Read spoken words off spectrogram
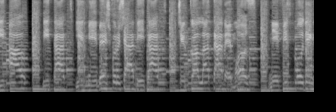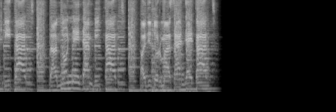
Bir al bir tat. 25 kuruşa bir tat. Çikolata ve muz. Nefis puding bir tat. Danone'den bir tat? Hadi durma sen de tat.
